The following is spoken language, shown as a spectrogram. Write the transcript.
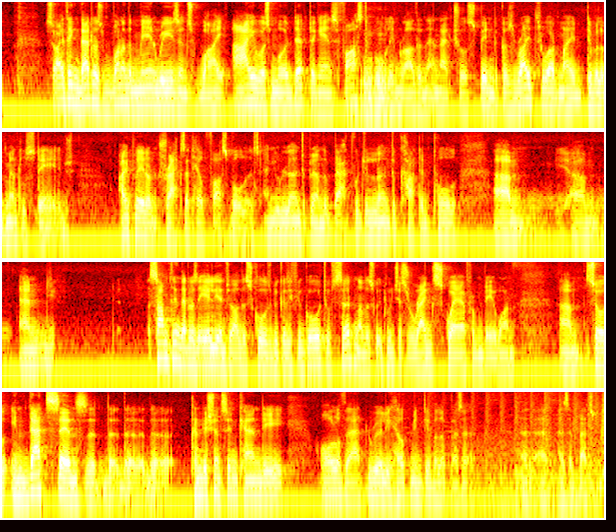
So I think that was one of the main reasons why I was more adept against faster mm-hmm. bowling rather than actual spin, because right throughout my developmental stage, I played on tracks that help fast bowlers, and you learn to play on the back foot, you learn to cut and pull, um, um, and you, something that was alien to other schools, because if you go to certain other schools, it would just rag square from day one. Um, so in that sense, the, the, the, the conditions in Kandy, all of that really helped me develop as a, as, as a batsman.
